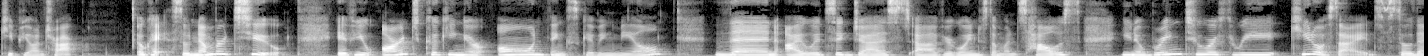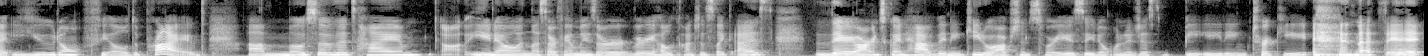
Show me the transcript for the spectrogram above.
keep you on track. Okay, so number two, if you aren't cooking your own Thanksgiving meal, then I would suggest uh, if you're going to someone's house, you know, bring two or three keto sides so that you don't feel deprived. Um, most of the time, uh, you know, unless our families are very health conscious like us, they aren't going to have any keto options for you. So you don't want to just be eating turkey and that's it.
